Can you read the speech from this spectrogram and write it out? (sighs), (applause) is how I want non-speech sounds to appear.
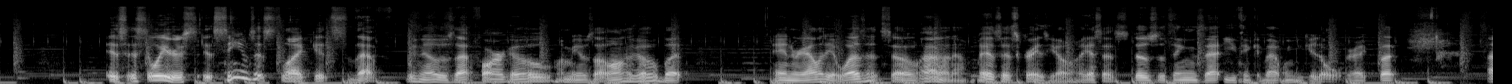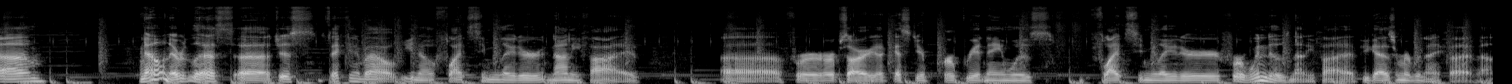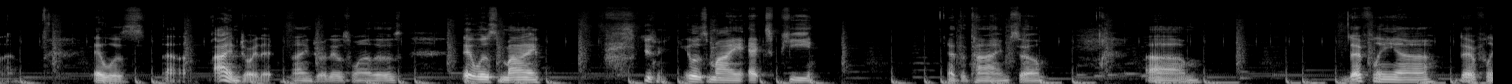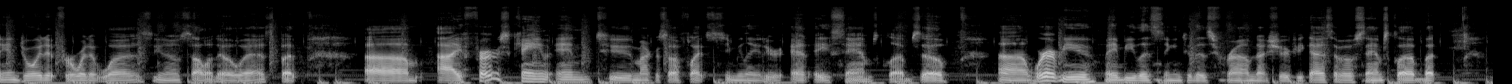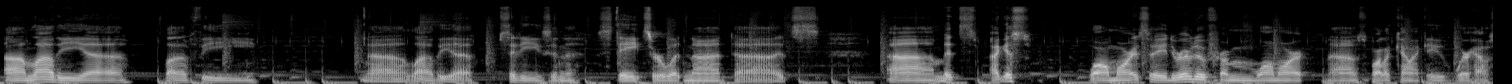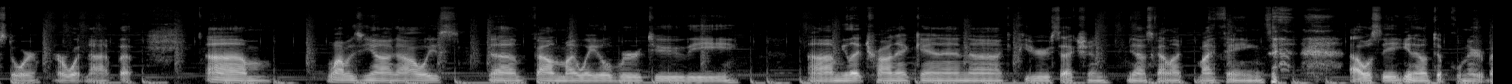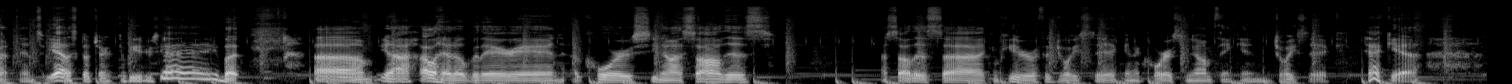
it's, it's weird. It seems it's like it's that, you know, it was that far ago. I mean, it was that long ago, but in reality, it wasn't. So I don't know. It's, it's crazy, y'all. I guess that's those are the things that you think about when you get old, right? But um, no, nevertheless, uh, just thinking about you know Flight Simulator 95. Uh, for or, sorry, I guess the appropriate name was Flight Simulator for Windows 95. You guys remember 95? I don't know. It was. Uh, I enjoyed it. I enjoyed it. It was one of those. It was my excuse me, it was my XP at the time. So um, definitely, uh, definitely enjoyed it for what it was, you know, solid OS. But um, I first came into Microsoft Flight Simulator at a Sam's Club. So uh, wherever you may be listening to this from, not sure if you guys have a Sam's Club, but um, a lot of the uh, a lot of the a lot of the uh, cities in the states or whatnot. Uh, it's um, it's I guess Walmart. It's a derivative from Walmart. Uh, it's more like kind of like a warehouse store or whatnot. But um, when I was young, I always um, found my way over to the um, electronic and uh, computer section. You know, it's kind of like my things. (laughs) I was the you know typical nerd back then. So yeah, let's go check computers. Yay! But um, yeah, I'll head over there, and of course, you know, I saw this. I saw this uh, computer with a joystick, and of course, you know, I'm thinking joystick. Heck yeah!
